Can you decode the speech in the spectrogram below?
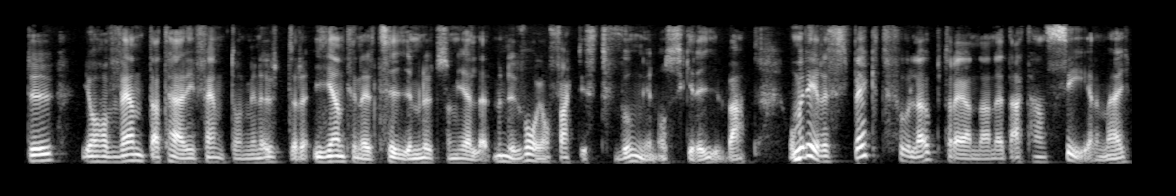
Du, jag har väntat här i 15 minuter. Egentligen är det 10 minuter som gäller men nu var jag faktiskt tvungen att skriva. Och med det respektfulla uppträdandet att han ser mig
